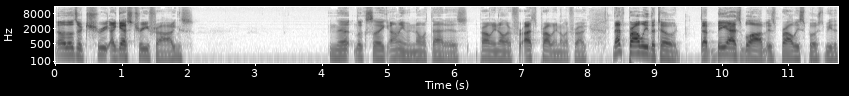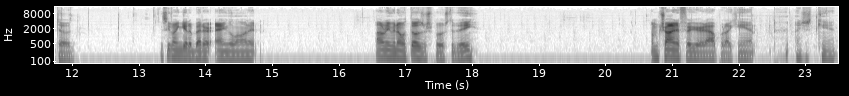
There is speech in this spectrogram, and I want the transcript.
Oh, those are tree, I guess tree frogs. And that looks like, I don't even know what that is. Probably another, that's probably another frog. That's probably the toad. That big ass blob is probably supposed to be the toad. Let's see if I can get a better angle on it. I don't even know what those are supposed to be. I'm trying to figure it out, but I can't. I just can't.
